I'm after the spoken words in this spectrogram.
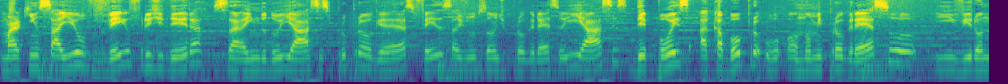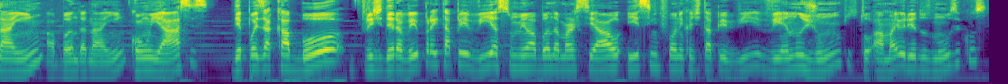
Marquinhos saiu, veio Frigideira, saindo do Iasis pro Progresso, fez essa junção de Progresso e Iasis. Depois acabou o nome Progresso e virou Naim, a banda Naim, com o Iasis. Depois acabou, Frigideira veio pra Itapevi, assumiu a banda marcial e sinfônica de Itapevi, viemos juntos, to- a maioria dos músicos,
